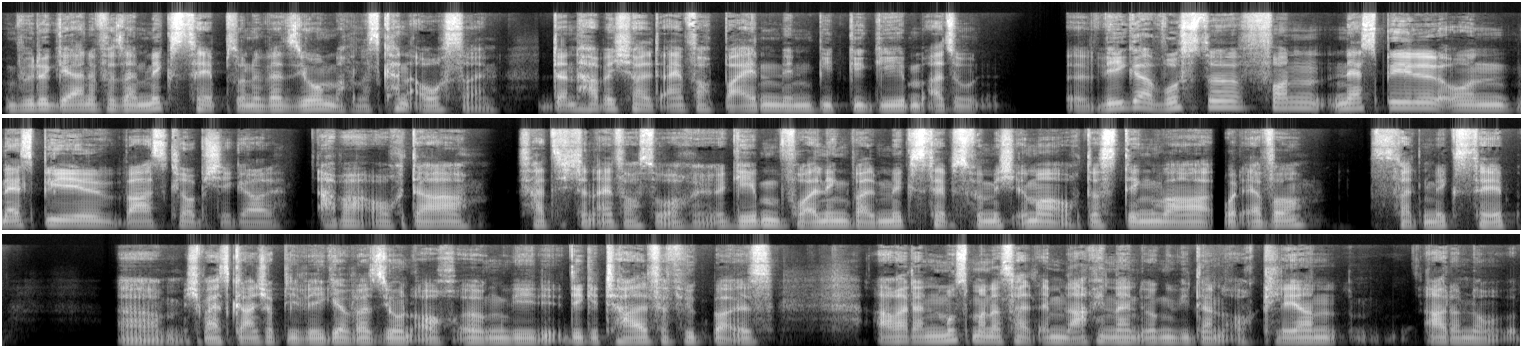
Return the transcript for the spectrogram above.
und würde gerne für sein Mixtape so eine Version machen. Das kann auch sein. Dann habe ich halt einfach beiden den Beat gegeben. Also äh, Vega wusste von Nesbiel und Nesbiel war es, glaube ich, egal. Aber auch da, es hat sich dann einfach so auch ergeben, vor allen Dingen, weil Mixtapes für mich immer auch das Ding war, whatever. Es ist halt ein Mixtape. Ähm, ich weiß gar nicht, ob die Vega-Version auch irgendwie digital verfügbar ist. Aber dann muss man das halt im Nachhinein irgendwie dann auch klären. I don't know.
